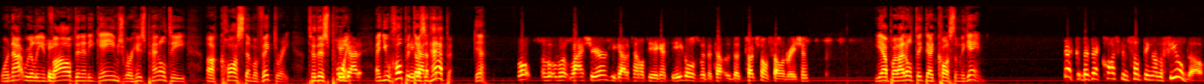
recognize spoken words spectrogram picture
were not really involved in any games where his penalty uh, cost them a victory to this point. got it. And you hope it He doesn't it. happen. yeah. Well, last year he got a penalty against the Eagles with the, t- the touchdown celebration. Yeah, but I don't think that cost them the game. That, but that cost him something on the field, though.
